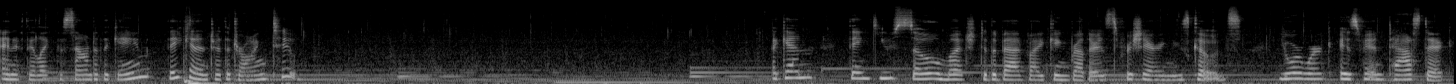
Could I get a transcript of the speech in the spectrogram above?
and if they like the sound of the game, they can enter the drawing too. Again, thank you so much to the Bad Viking brothers for sharing these codes. Your work is fantastic,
